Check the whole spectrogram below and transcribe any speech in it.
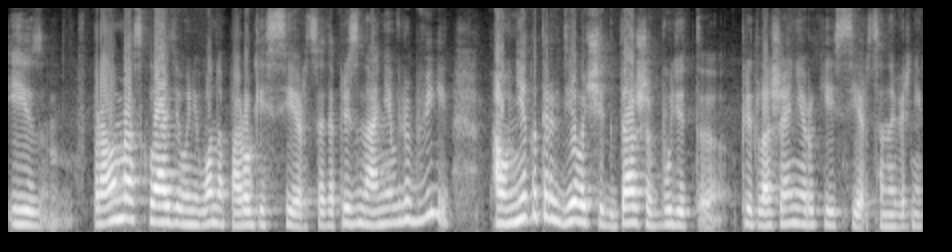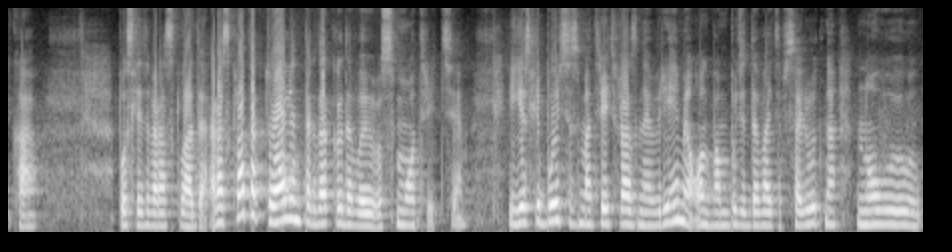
и в правом раскладе у него на пороге сердце, это признание в любви, а у некоторых девочек даже будет э, предложение руки и сердца наверняка. После этого расклада. Расклад актуален тогда, когда вы его смотрите. И если будете смотреть в разное время, он вам будет давать абсолютно новую,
